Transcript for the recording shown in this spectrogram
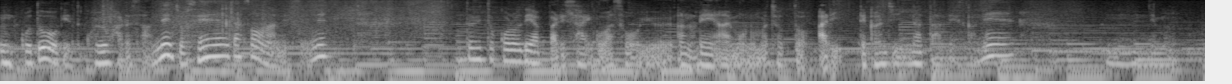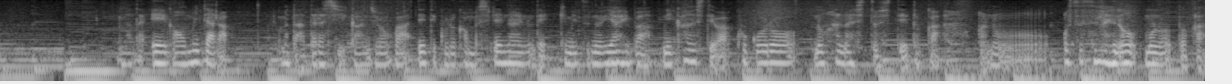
うん小道下と小夜春さんね女性だそうなんですよね。というところでやっぱり最後はそういうあの恋愛ものもちょっとありって感じになったんですかね。うんでもまた映画を見たらまた新しい感情が出てくるかもしれないので「鬼滅の刃」に関しては心の話としてとか、あのおすすめのものとか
